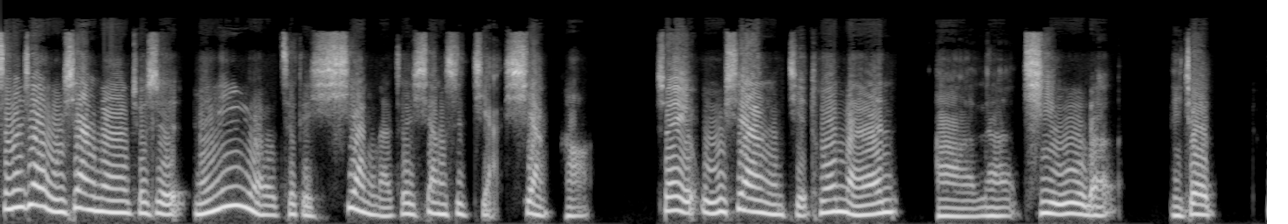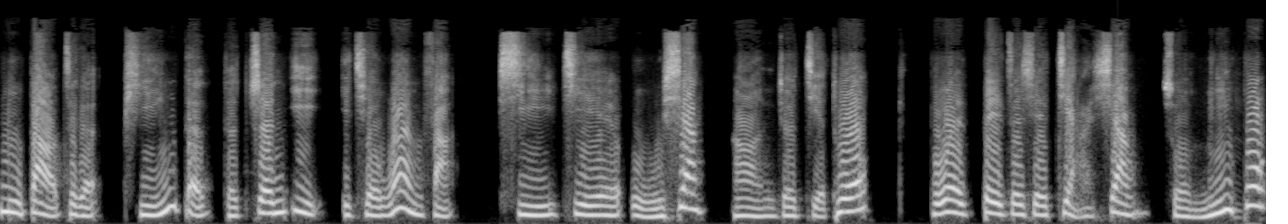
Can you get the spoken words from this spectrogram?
什么叫无相呢？就是没有这个相了，这个相是假相哈。所以无相解脱门啊，那契悟了，你就悟到这个平等的真义，一切万法悉皆无相。啊，你就解脱，不会被这些假象所迷惑。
